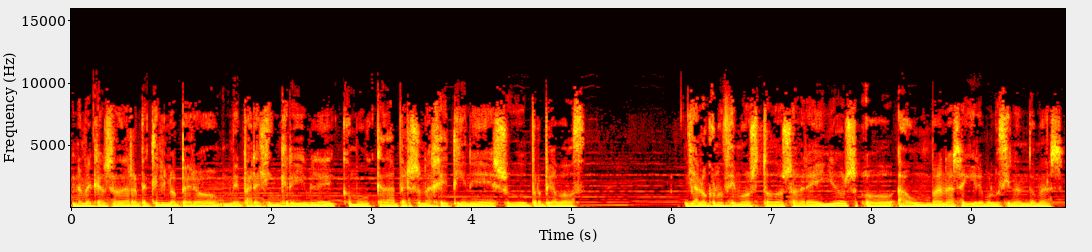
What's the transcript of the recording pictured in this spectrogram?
No me canso de repetirlo, pero me parece increíble cómo cada personaje tiene su propia voz. ¿Ya lo conocemos todos sobre ellos o aún van a seguir evolucionando más?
